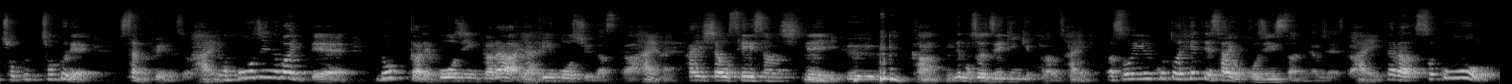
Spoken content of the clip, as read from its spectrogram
直、直で資産が増えるんですよ。はい、でも法人の場合って、どっかで法人から役員報酬出すか、はい。はいはい、会社を生産していくか、うん、でもそれ税金結構払うんですけど、はい、まあ、そういうことを経て最後個人資産になるじゃないですか。はい、だからそこを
